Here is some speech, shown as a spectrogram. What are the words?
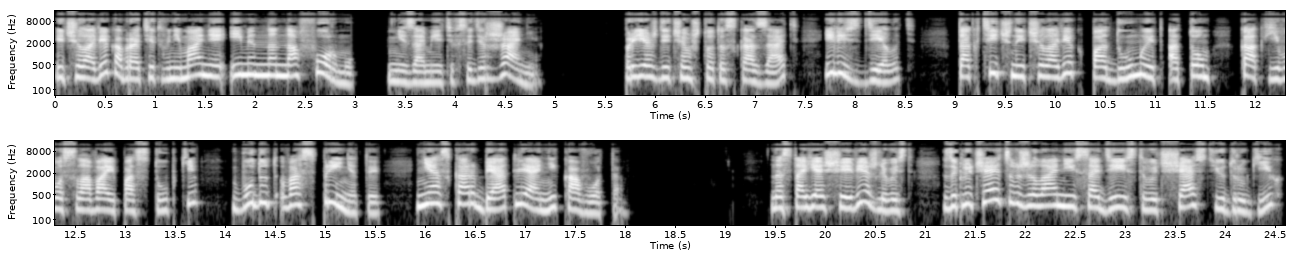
и человек обратит внимание именно на форму, не заметив содержание. Прежде чем что-то сказать или сделать, тактичный человек подумает о том, как его слова и поступки – будут восприняты, не оскорбят ли они кого-то. Настоящая вежливость заключается в желании содействовать счастью других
